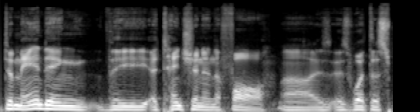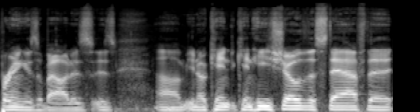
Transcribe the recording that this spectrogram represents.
demanding the attention in the fall uh, is, is what the spring is about. Is is um, you know can can he show the staff that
